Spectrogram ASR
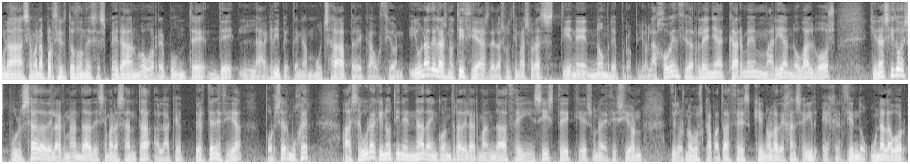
Una semana, por cierto, donde se espera un nuevo repunte de la gripe. Tengan mucha precaución. Y una de las noticias de las últimas horas tiene nombre propio. La joven ciudadraleña Carmen María Novalvos, quien ha sido expulsada de la Hermandad de Semana Santa a la que pertenecía por ser mujer. Asegura que no tiene nada en contra de la hermandad e insiste que es una decisión de los nuevos capataces que no la dejan seguir ejerciendo una labor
